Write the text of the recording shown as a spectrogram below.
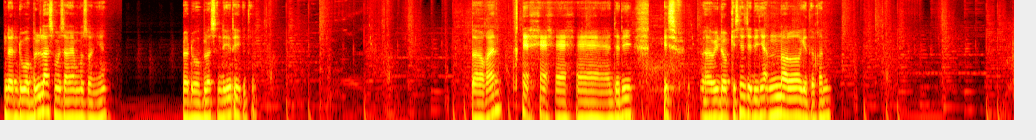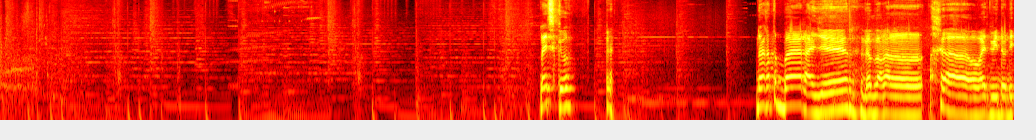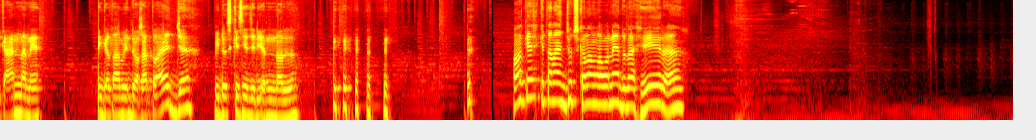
Dan 12 misalnya musuhnya. Udah 12 sendiri gitu. Tahu kan? Hehehe. Jadi kiss uh, widow kissnya jadinya nol gitu kan Let's go. Udah ketebak anjir. Udah bakal uh, white widow di kanan ya. Tinggal tambahin dua kartu aja. Widow skillsnya jadi nol. Oke, kita lanjut. Sekarang lawannya adalah Hera.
